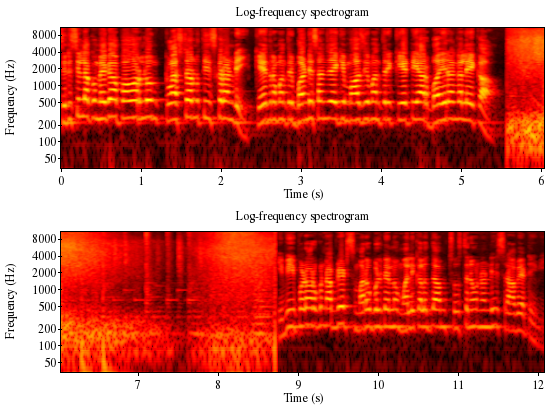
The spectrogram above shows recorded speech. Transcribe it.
సిరిసిల్లకు మెగా పవర్ లూమ్ క్లస్టర్ను తీసుకురండి. కేంద్ర మంత్రి బండి సంజయ్కి మాజీ మంత్రి కేటీఆర్ బహిరంగ లేఖ. ఇవి ఇప్పటివరకున్న అప్డేట్స్. మరో బులెటిన్లో మళ్ళీ కలుద్దాం. చూస్తూనే ఉండండి శ్రావ్య టీవీ.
